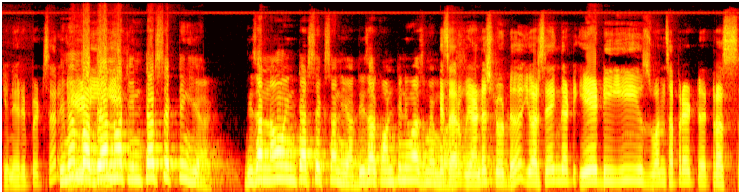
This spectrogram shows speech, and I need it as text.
Can you repeat, sir? Remember, they are not intersecting here. These are now intersection here. These are continuous members. Yes, sir, we understood. Uh, You are saying that ADE is one separate uh, truss.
